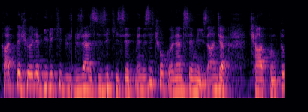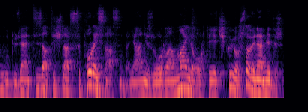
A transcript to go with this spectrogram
kalpte şöyle bir iki düzensizlik hissetmenizi çok önemsemeyiz. Ancak çarpıntı bu düzensiz atışlar spor esnasında yani zorlanmayla ortaya çıkıyorsa önemlidir.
